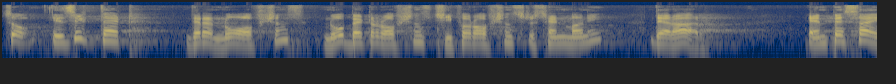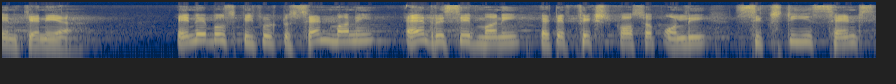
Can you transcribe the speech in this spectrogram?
So is it that there are no options, no better options, cheaper options to send money? There are. M-Pesa in Kenya enables people to send money and receive money at a fixed cost of only 60 cents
